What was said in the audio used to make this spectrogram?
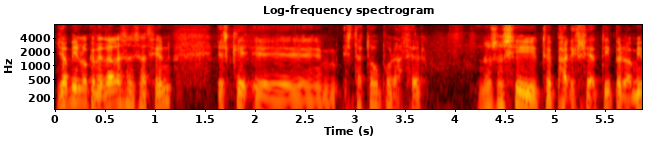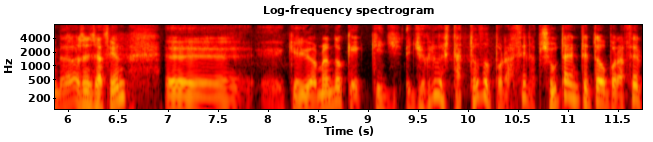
Yo a mí lo que me da la sensación es que eh, está todo por hacer. No sé si te parece a ti, pero a mí me da la sensación, eh, querido Armando, que, que, yo creo que está todo por hacer, absolutamente todo por hacer.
